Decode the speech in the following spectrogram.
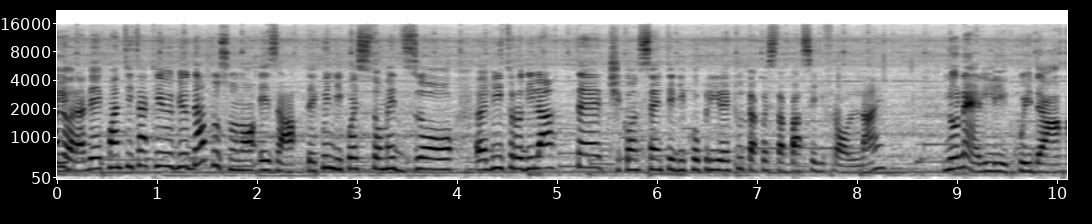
Allora, le quantità che io vi ho dato sono esatte, quindi questo mezzo eh, litro di latte ci consente di coprire tutta questa base di frolla. eh. Non è liquida,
